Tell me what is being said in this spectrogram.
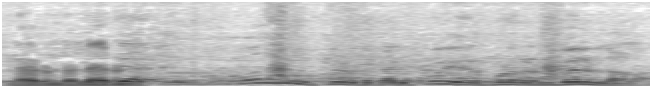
എല്ലാവരും ഉണ്ട് എല്ലാവരും ഉണ്ട് ആളാ.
